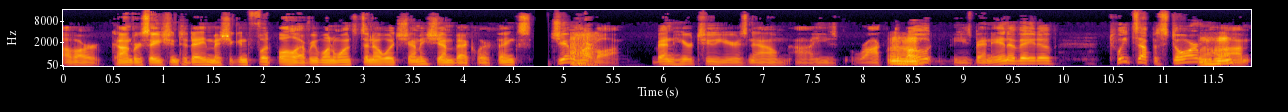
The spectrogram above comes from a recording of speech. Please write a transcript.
of our conversation today. Michigan football. Everyone wants to know what Shemy Schembechler thinks. Jim Harbaugh, been here two years now. Uh, he's rocked the mm-hmm. boat. He's been innovative. Tweets up a storm. Mm-hmm. Um,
